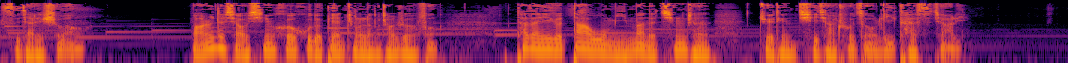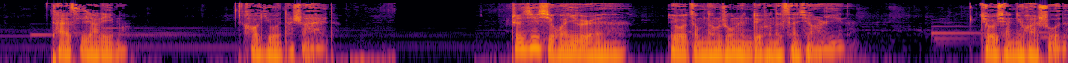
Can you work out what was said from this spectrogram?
斯嘉丽失望了，往日的小心呵护都变成冷嘲热讽。他在一个大雾弥漫的清晨，决定弃家出走，离开斯嘉丽。他爱斯嘉丽吗？毫无疑问，他是爱的。真心喜欢一个人，又怎么能容忍对方的三心二意呢？就像那句话说的。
